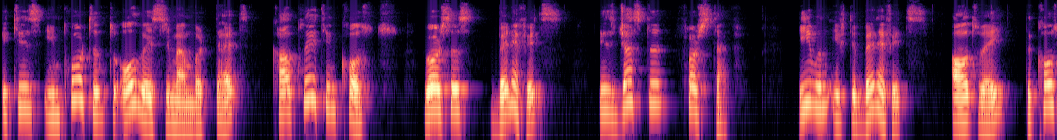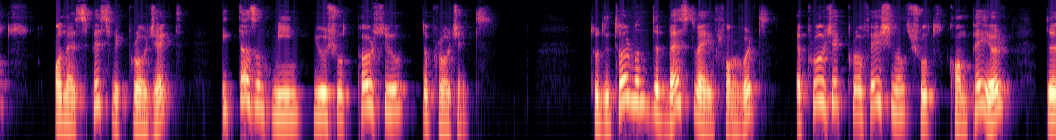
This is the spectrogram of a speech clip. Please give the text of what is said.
it is important to always remember that calculating costs versus benefits is just the first step. Even if the benefits outweigh the costs on a specific project, it doesn't mean you should pursue the project. To determine the best way forward, a project professional should compare the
